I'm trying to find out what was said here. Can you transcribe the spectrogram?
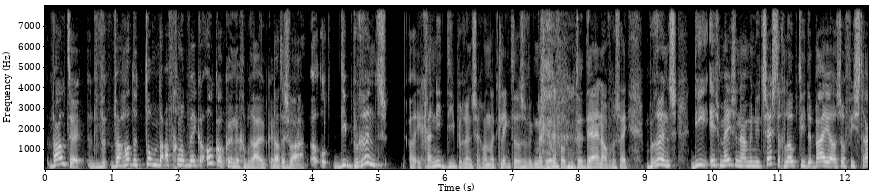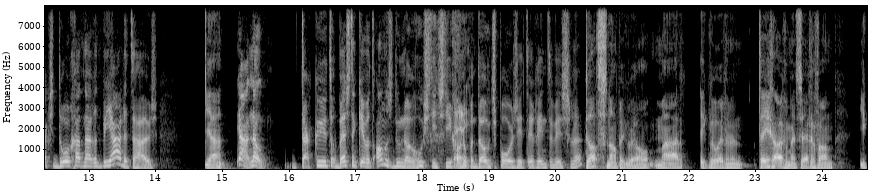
Wouter, we, we hadden Tom de afgelopen weken ook al kunnen gebruiken. Dat is waar. Oh, oh, die Bruns... oh, ik ga niet die Bruns zeggen, want dan klinkt het alsof ik met heel veel de Dan over geschreven. Bruns, die is meestal na minuut 60 loopt hij erbij alsof hij straks doorgaat naar het bejaardentehuis. Ja, Ja, nou, daar kun je toch best een keer wat anders doen dan Roestic... die gewoon Nee. op een doodspoor zit erin te wisselen. dat snap ik wel. Maar ik wil even een tegenargument zeggen van... Je,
